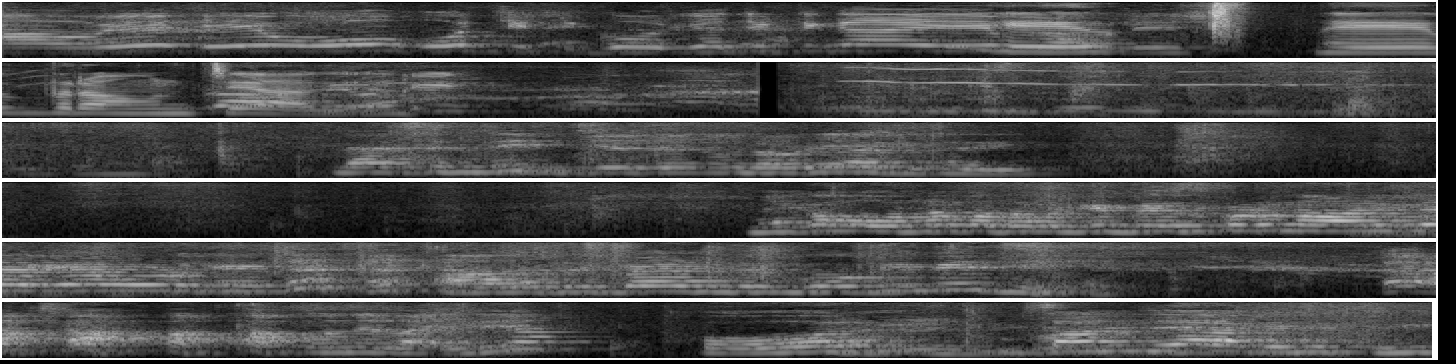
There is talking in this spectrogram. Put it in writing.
ਆਓ ਇਹ ਇਹ ਉਹ ਉਹ ਚਿੱਟੀ ਗੋਰੀਆਂ ਚਿੱਟੀਆਂ ਇਹ ਇਹ ਇਹ ਬਰਾਊਨ ਚ ਆ ਗਿਆ। ਲੈ ਸਿੰਦੀ ਲੋੜੀ ਆ ਗਈ ਤੇਰੀ। ਮੈਂ ਕਿਹਾ ਹੋਰ ਨਾ ਪਤਾ ਲੱਗੇ ਬਿਸਕੁਟ ਨਾਲ ਹੀ ਲੈ ਕੇ ਉੜ ਕੇ ਆ ਲੈ ਤੇਰੀ ਭੈਣ ਨੇ ਗੋਭੀ ਭੇਜੀ। ਉਹਨੇ ਲਾਈ ਲਿਆ ਹੋਰ ਸਾਨੂੰ ਲਿਆ ਕੇ ਦਿੱਤੀ।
